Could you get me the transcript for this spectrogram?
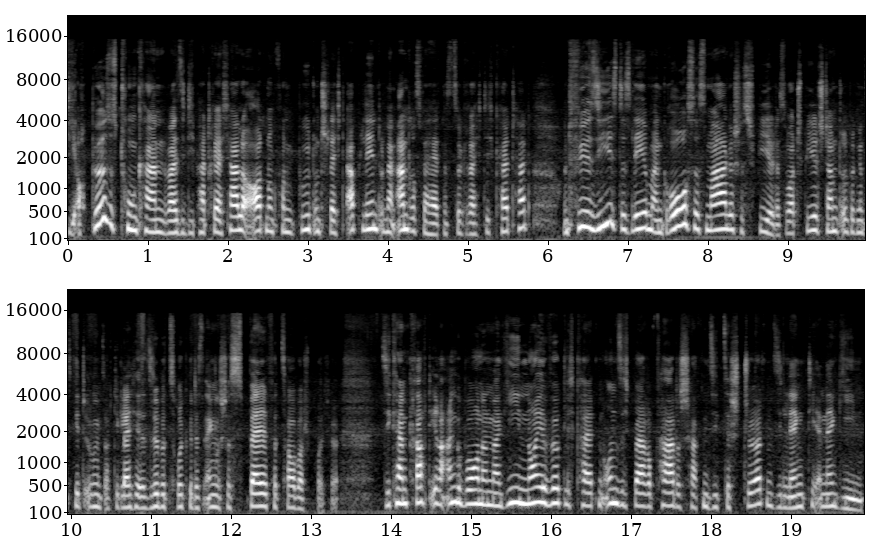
die auch Böses tun kann, weil sie die patriarchale Ordnung von gut und schlecht ablehnt und ein anderes Verhältnis zur Gerechtigkeit hat. Und für sie ist das Leben ein großes magisches Spiel. Das Wort Spiel stammt übrigens, geht übrigens auf die gleiche Silbe zurück wie das englische Spell für Zaubersprüche. Sie kann Kraft ihrer angeborenen Magie neue Wirklichkeiten, unsichtbare Pfade schaffen. Sie zerstört und sie lenkt die Energien.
